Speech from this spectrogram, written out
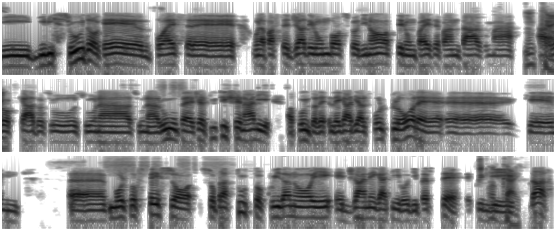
di, di, vissuto che può essere una passeggiata in un bosco di notte, in un paese fantasma okay. arroccato su, su, una, su, una, rupe, cioè tutti scenari appunto le, legati al folklore eh, che eh, molto spesso, soprattutto qui da noi, è già negativo di per sé e quindi okay. dark.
